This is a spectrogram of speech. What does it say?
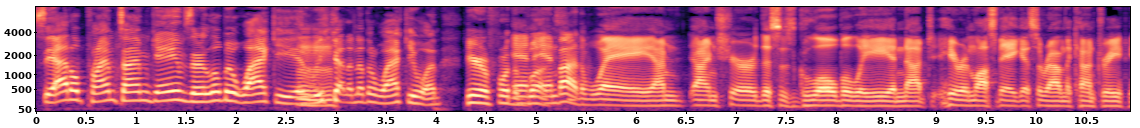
Seattle primetime games they're a little bit wacky, and we got another wacky one here for the and, Bucks. and by the way, I'm I'm sure this is globally and not here in Las Vegas around the country.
